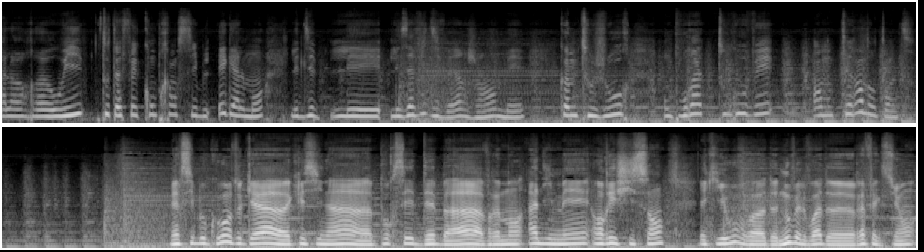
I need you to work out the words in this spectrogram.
Alors euh, oui, tout à fait compréhensible également. Les, di- les, les avis divergent, hein, mais comme toujours, on pourra trouver un terrain d'entente. Merci beaucoup en tout cas euh, Christina pour ces débats vraiment animés, enrichissants et qui ouvrent de nouvelles voies de réflexion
